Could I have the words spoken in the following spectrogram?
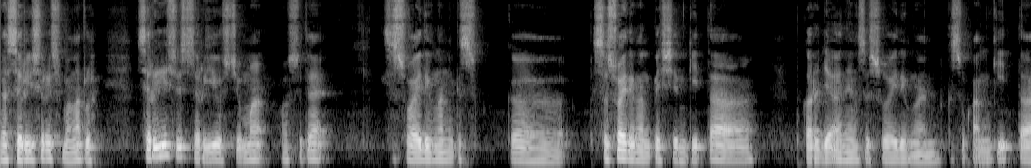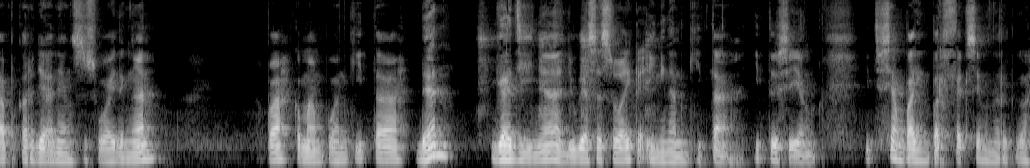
nggak serius-serius banget lah. Serius serius cuma maksudnya sesuai dengan ke, ke sesuai dengan passion kita pekerjaan yang sesuai dengan kesukaan kita pekerjaan yang sesuai dengan apa kemampuan kita dan gajinya juga sesuai keinginan kita. Itu sih yang itu sih yang paling perfect sih menurut gua.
